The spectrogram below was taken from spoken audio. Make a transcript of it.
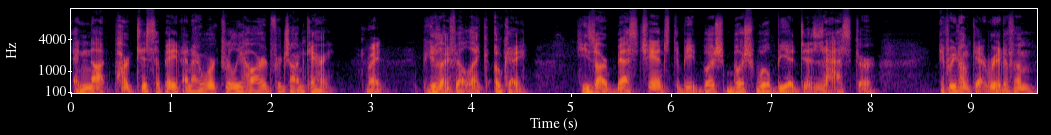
and not participate. And I worked really hard for John Kerry Right. because I felt like, okay, he's our best chance to beat Bush. Bush will be a disaster if we don't get rid of him.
